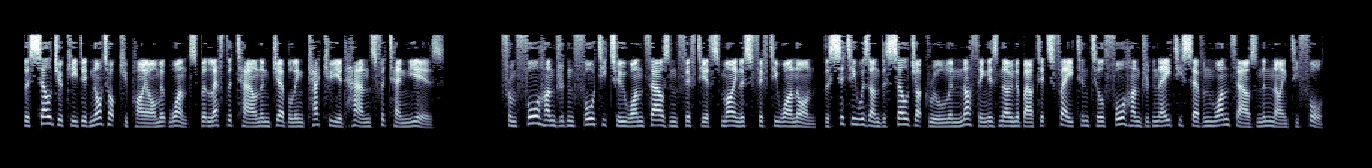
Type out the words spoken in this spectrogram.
The Seljuki did not occupy Om at once but left the town and Jebel in Kakuyid hands for ten years. From 442 1050-51 on, the city was under Seljuk rule and nothing is known about its fate until 487 1094.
